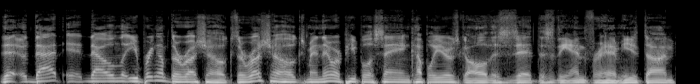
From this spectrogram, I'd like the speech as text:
That, that now you bring up the Russia hoax. The Russia hoax, man. There were people saying a couple years ago, "Oh, this is it. This is the end for him. He's done."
